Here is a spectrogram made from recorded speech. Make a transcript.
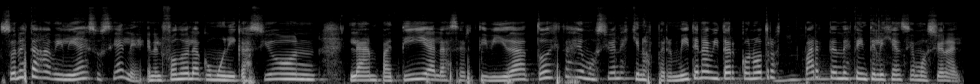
son estas habilidades sociales, en el fondo la comunicación, la empatía, la asertividad, todas estas emociones que nos permiten habitar con otros parten de esta inteligencia emocional.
